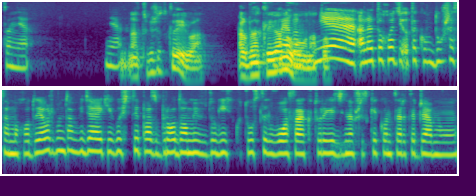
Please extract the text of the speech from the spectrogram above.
to nie. Nie. no, to byś odkleiła. Albo nakleiła Bo ja nową bym, na to. Nie, ale to chodzi o taką duszę samochodu. Ja już bym tam widziała jakiegoś typa z brodą i w długich, tłustych włosach, który jeździ na wszystkie koncerty dżemu.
